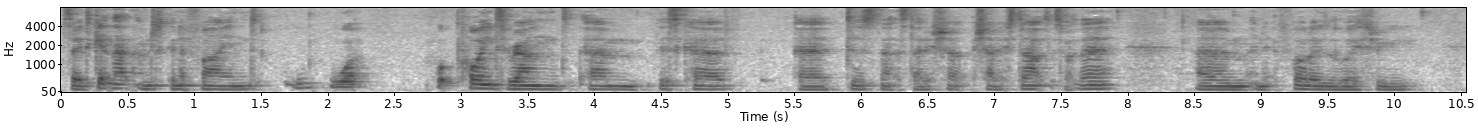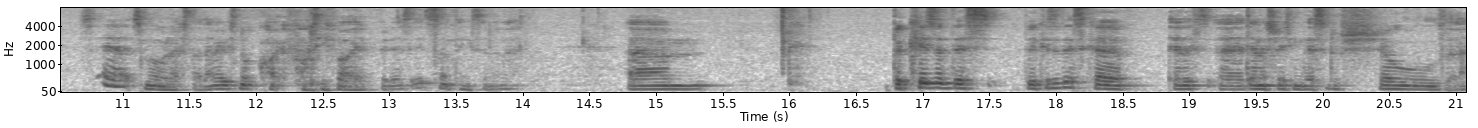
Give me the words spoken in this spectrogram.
so to get that, I'm just going to find what what point around um, this curve uh, does that shadow, sh- shadow start. It's right there, um, and it follows all the way through. So yeah, it's more or less like that. Maybe it's not quite 45, but it's, it's something similar. Um, because of this, because of this curve uh, demonstrating the sort of shoulder,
